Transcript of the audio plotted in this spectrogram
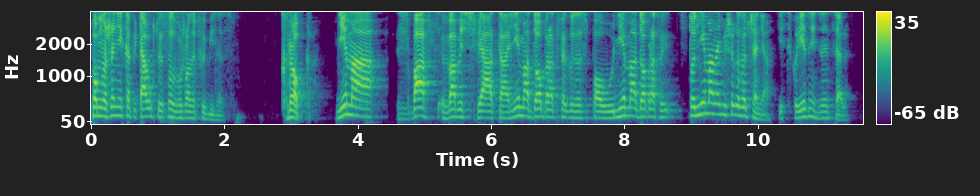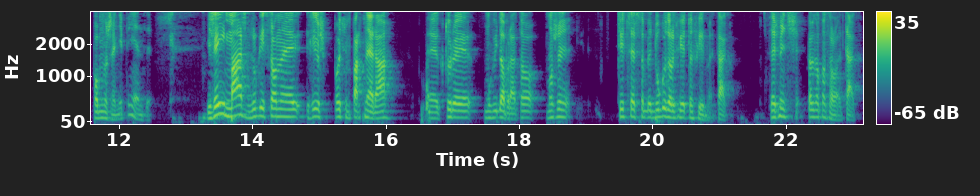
pomnożenie kapitału, który został włożony w twój biznes. Kropka. Nie ma zbaw, zbawy świata, nie ma dobra twojego zespołu, nie ma dobra twojego... To nie ma najmniejszego znaczenia. Jest tylko jeden, jedyny cel. Pomnożenie pieniędzy. Jeżeli masz z drugiej strony jakiegoś, powiedzmy, partnera, e, który mówi, dobra, to może ty chcesz sobie długo rozwijać tę firmę. Tak. Chcesz mieć pełną kontrolę. Tak.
